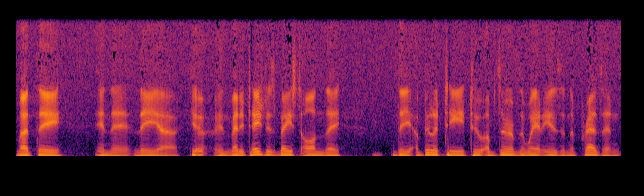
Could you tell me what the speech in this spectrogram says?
But the in the the uh, in meditation is based on the the ability to observe the way it is in the present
